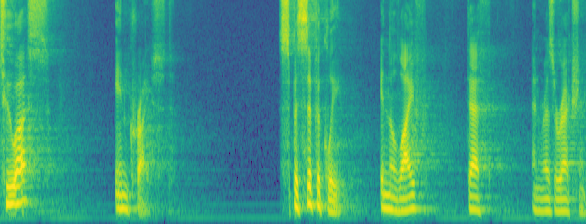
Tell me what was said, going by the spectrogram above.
to us in Christ specifically in the life, death, and resurrection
